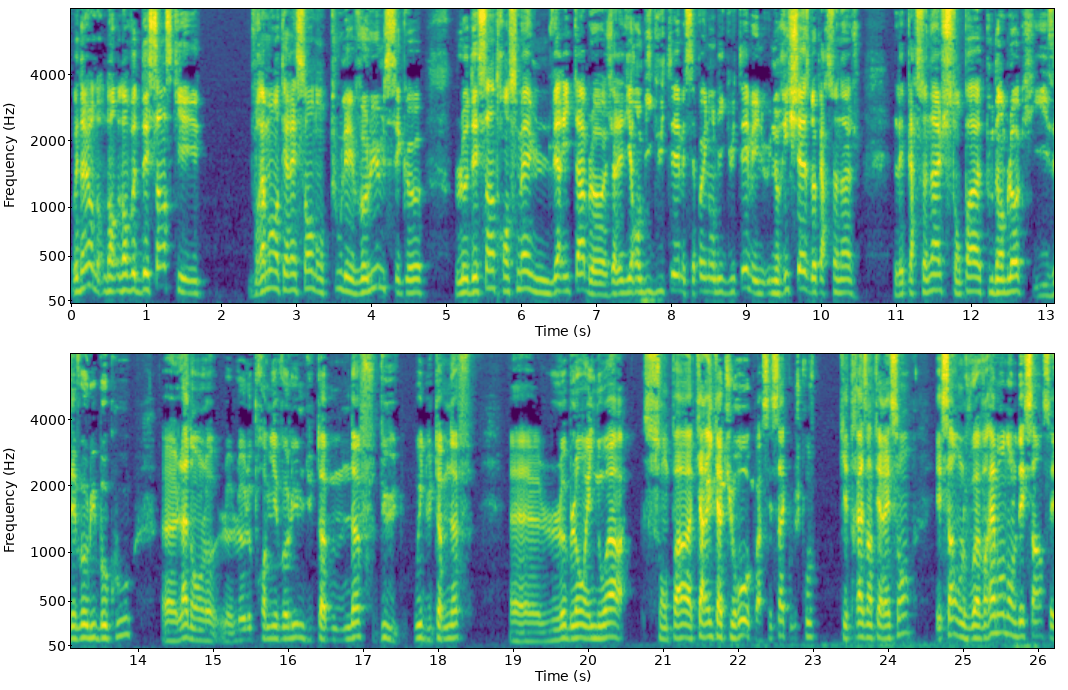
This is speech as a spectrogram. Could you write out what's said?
Oui, d'ailleurs, dans, dans, dans votre dessin, ce qui est vraiment intéressant dans tous les volumes, c'est que le dessin transmet une véritable, euh, j'allais dire ambiguïté, mais c'est pas une ambiguïté, mais une, richesse de personnages. Les personnages sont pas tout d'un bloc, ils évoluent beaucoup. Euh, là, dans le, le, le premier volume du tome 9, du, oui, du tome 9, euh, le blanc et le noir sont pas caricaturaux, quoi. C'est ça que je trouve qui est très intéressant. Et ça, on le voit vraiment dans le dessin. C'est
